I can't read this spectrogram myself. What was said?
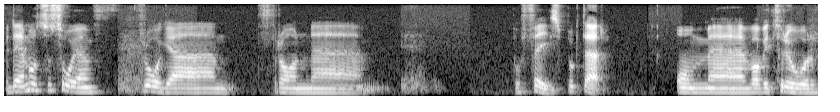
Men däremot så såg jag en fråga eh, från eh, på Facebook där. Om eh, vad vi tror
